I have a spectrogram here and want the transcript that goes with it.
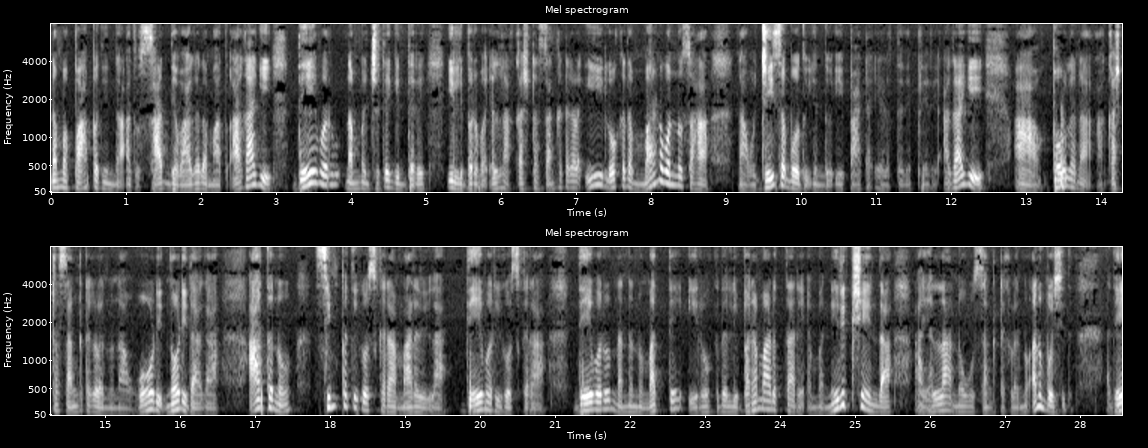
ನಮ್ಮ ಪಾಪದಿಂದ ಅದು ಸಾಧ್ಯವಾಗದ ಮಾತು. ಹಾಗಾಗಿ ದೇವರು ನಮ್ಮ ಜೊತೆಗಿದ್ದರೆ ಇಲ್ಲಿ ಬರುವ ಎಲ್ಲ ಕಷ್ಟ, ಸಂಕಟಗಳ ಈ ಲೋಕದ ಮರಣವನ್ನು ಸಹ ನಾವು ಜಯಿಸಬಹುದು ಎಂದು ಈ ಪಾಠ ಹೇಳುತ್ತದೆ ಪ್ರಿಯರೇ. ಹಾಗಾಗಿ ಆ ಪೌಲನ ಆ ಕಷ್ಟ ಸಂಕಟಗಳನ್ನು ನಾವು ಓಡಿ, ನೋಡಿದಾಗ ಆತನು ಸಿಂಪತಿಗೋಸ್ಕರ ಮಾಡಲಿಲ್ಲ, ದೇವರಿಗೋಸ್ಕರ. ದೇವರು ನನ್ನನ್ನು ಮತ್ತೆ ಈ ಲೋಕದಲ್ಲಿ ಬರಮಾಡುತ್ತಾರೆ ಎಂಬ ನಿರೀಕ್ಷೆಯಿಂದ ಆ ಎಲ್ಲ ನೋವು ಸಂಕಟಗಳನ್ನು ಅನುಭವಿಸಿದ. ಅದೇ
